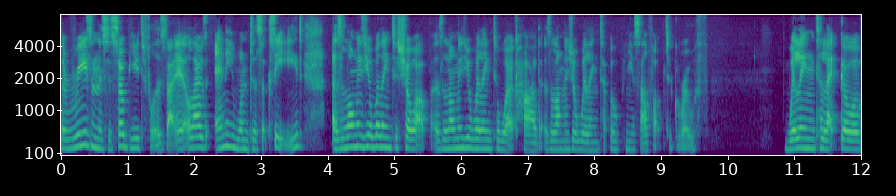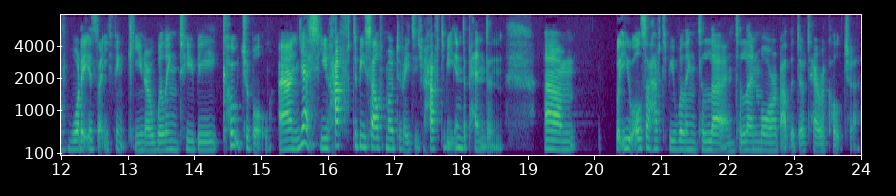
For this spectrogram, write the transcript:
the reason this is so beautiful is that it allows anyone to succeed as long as you're willing to show up, as long as you're willing to work hard, as long as you're willing to open yourself up to growth. willing to let go of what it is that you think, you know, willing to be coachable. And yes, you have to be self motivated, you have to be independent. Um, but you also have to be willing to learn, to learn more about the doTERRA culture,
